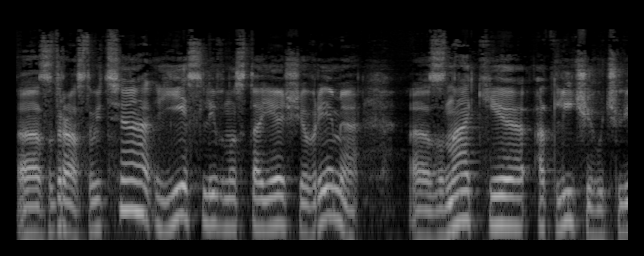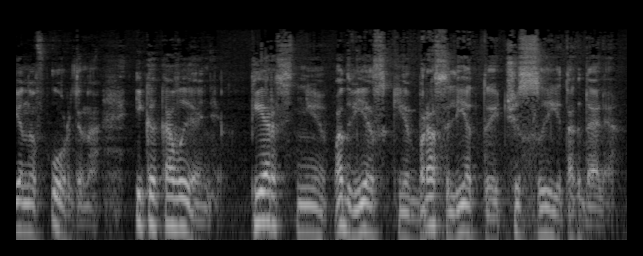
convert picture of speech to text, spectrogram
Э, здравствуйте. Есть ли в настоящее время э, знаки отличия у членов ордена? И каковы они? Перстни, подвески, браслеты, часы и так далее –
